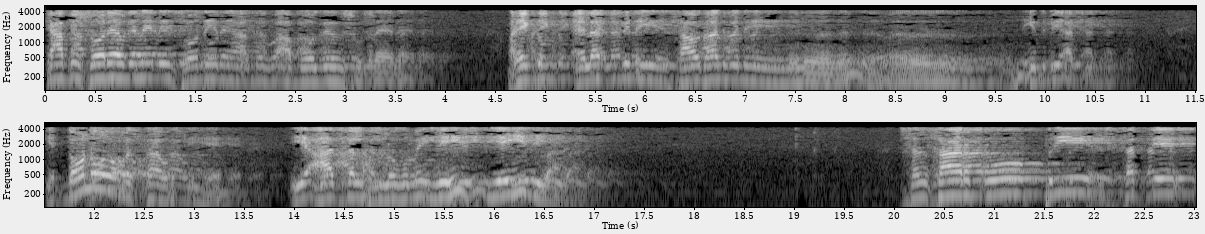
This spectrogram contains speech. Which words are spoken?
क्या आप तो सो रहे हो कि नहीं नहीं, सो नहीं रहे। आप देखो, आप बोल रहे हो, सुन रहे हैं ना। और एकदम अलर्ट भी नहीं है, सावधान भी नहीं नींद भी आती है। ये दोनों अवस्था होती है। ये आजकल हम लोगों में यही यही रिवाज है। संसार को प्रिय, सत्य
